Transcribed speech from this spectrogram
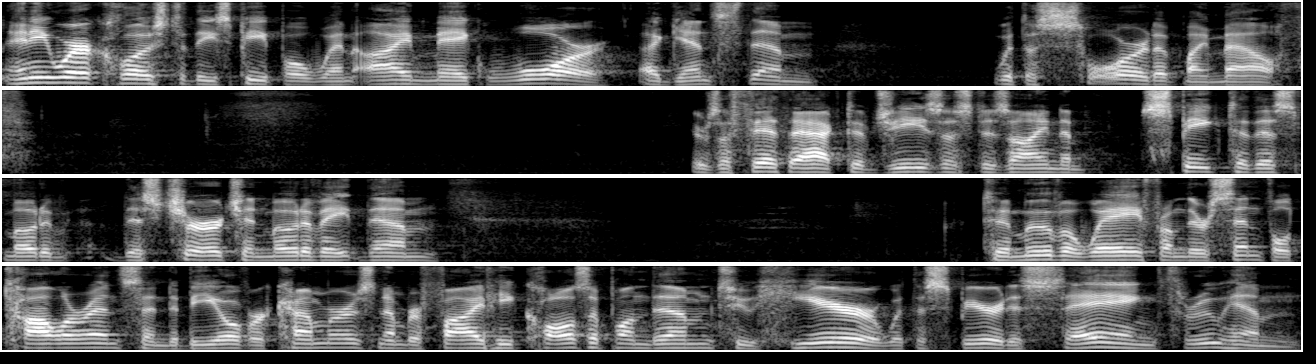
Anywhere close to these people when I make war against them with the sword of my mouth. There's a fifth act of Jesus designed to speak to this, motiv- this church and motivate them to move away from their sinful tolerance and to be overcomers. Number five, he calls upon them to hear what the Spirit is saying through him.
